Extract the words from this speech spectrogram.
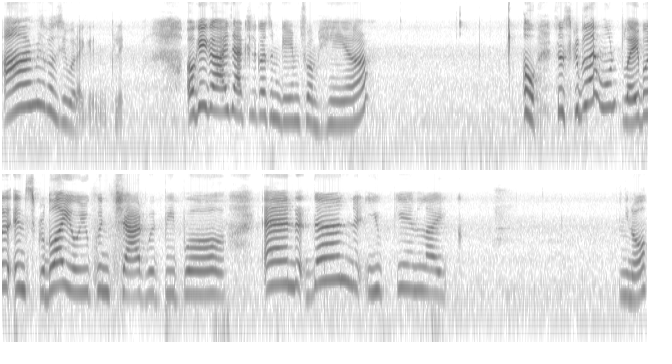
I'm just gonna see what I can play. Okay guys, I actually got some games from here. Oh, so Scribble I won't play, but in Skribbl.io you can chat with people, and then you can like, you know,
